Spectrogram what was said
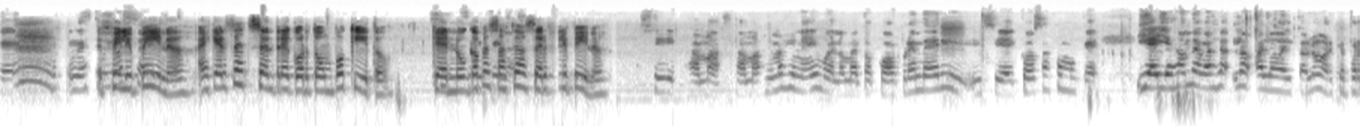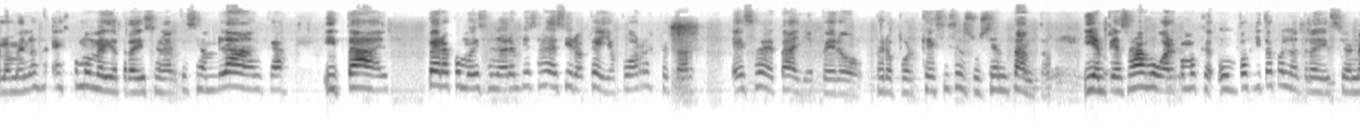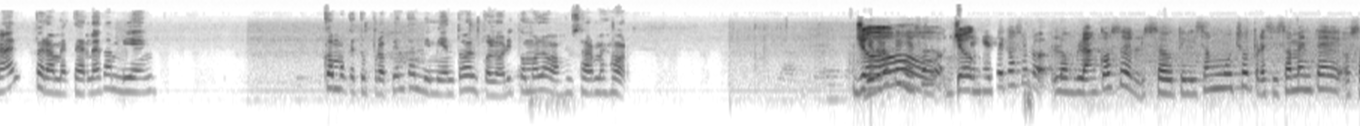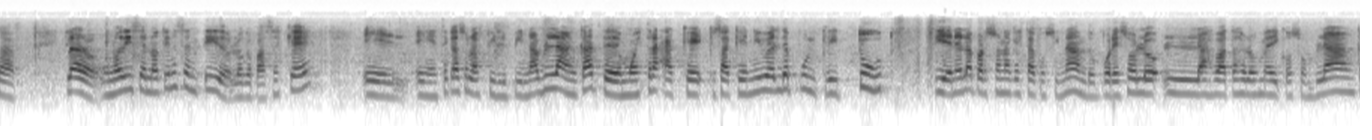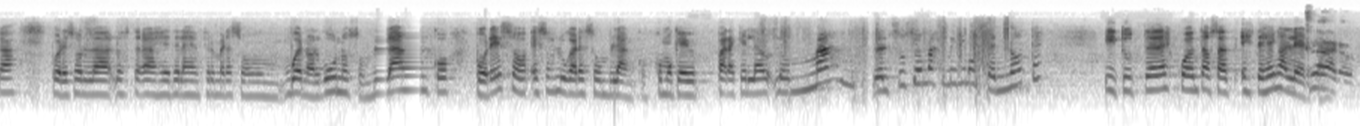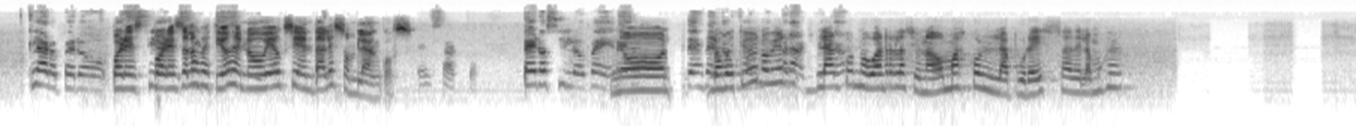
Filipinas, es que él se, se entrecortó un poquito. ¿Que nunca pensaste hacer Filipinas? Sí, jamás, jamás me imaginé y bueno, me tocó aprender y, y sí hay cosas como que... Y ahí es donde vas a lo del color, que por lo menos es como medio tradicional que sean blancas y tal, pero como diseñador empiezas a decir, ok, yo puedo respetar ese detalle, pero, pero ¿por qué si se ensucian tanto? Y empiezas a jugar como que un poquito con lo tradicional, pero a meterle también como que tu propio entendimiento del color y cómo lo vas a usar mejor. Yo, creo que en, este caso los blancos se, utilizan mucho precisamente, o sea, claro, uno dice no tiene sentido, lo que pasa es que en este caso la filipina blanca, te demuestra a qué, o sea, qué nivel de pulcritud tiene la persona que está cocinando. Por eso las batas de los médicos son blancas, por eso los trajes de las enfermeras son, bueno, algunos son blancos, por eso esos lugares son blancos. Como que para que lo más, el sucio más mínimo se note y tú te des cuenta, o sea, estés en alerta. Claro, claro, pero... Por, por eso los vestidos de novia occidentales son blancos. Exacto. Pero si lo ves... No, los vestidos de novia blancos no van relacionados más con la pureza de la mujer.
